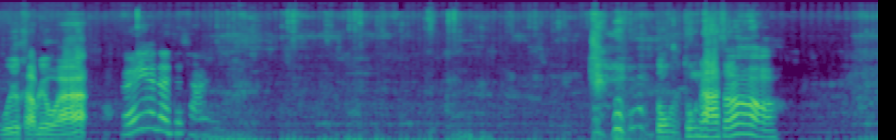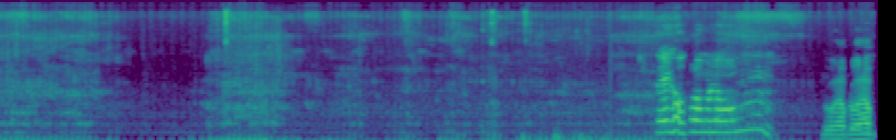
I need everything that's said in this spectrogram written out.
โอ้ยจะขับเร็ววะ เฮ้ยก็เดินช้าๆอยู่ ตรงทุ่งนาซะเนาะตัวเองเขากลัวมันล้ม ดูครับดูครับ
